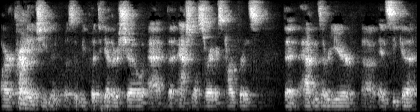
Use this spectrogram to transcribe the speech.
our crowning achievement was that we put together a show at the National Ceramics Conference that happens every year uh, NCECA,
